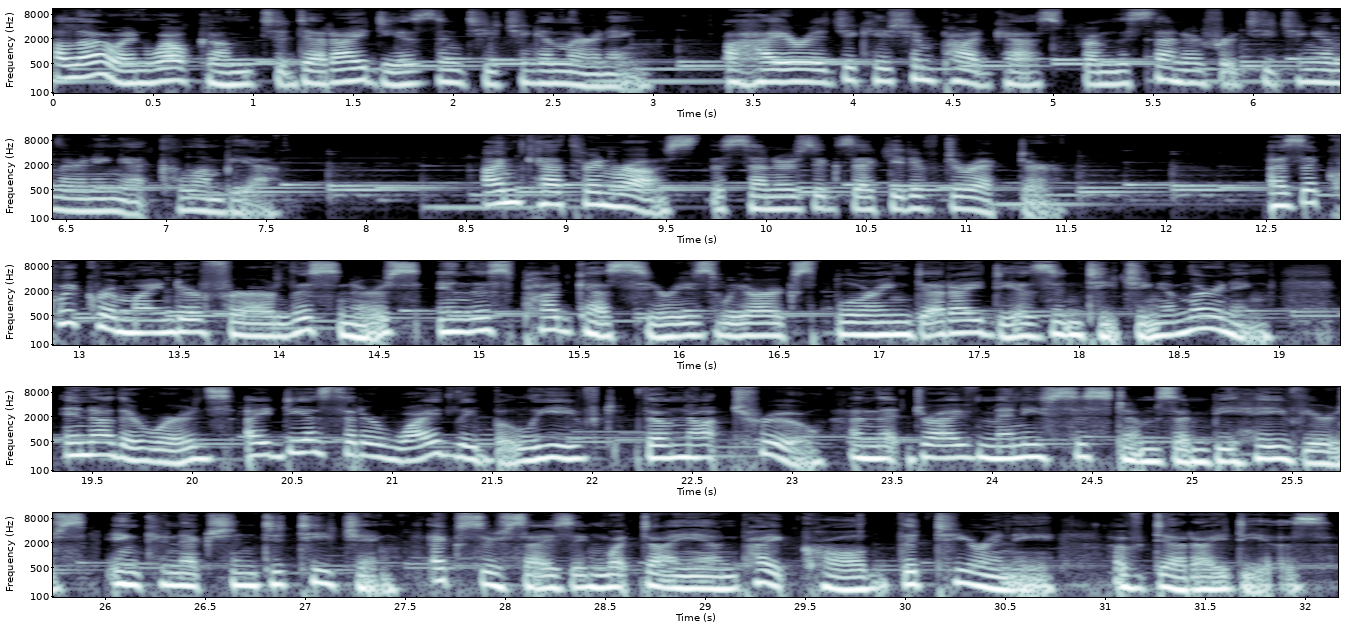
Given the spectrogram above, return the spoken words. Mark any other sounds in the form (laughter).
Hello, and welcome to Dead Ideas in Teaching and Learning, a higher education podcast from the Center for Teaching and Learning at Columbia. I'm Catherine Ross, the Center's Executive Director. As a quick reminder for our listeners, in this podcast series, we are exploring dead ideas in teaching and learning. In other words, ideas that are widely believed, though not true, and that drive many systems and behaviors in connection to teaching, exercising what Diane Pike called the tyranny of dead ideas.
